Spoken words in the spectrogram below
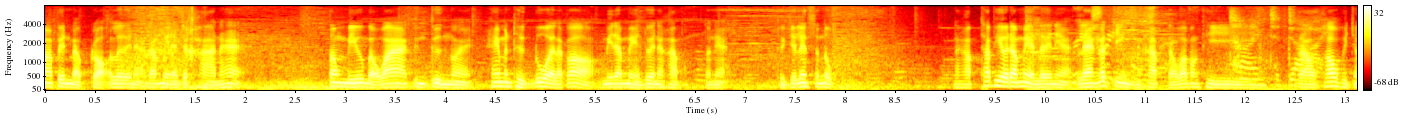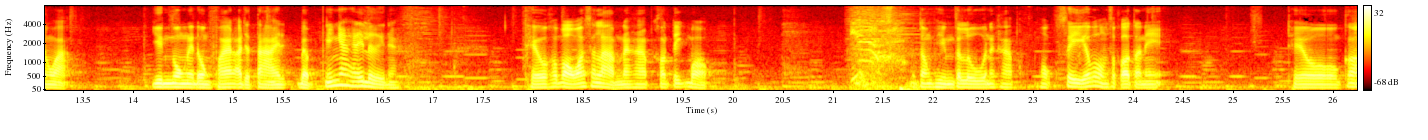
มาเป็นแบบเกราะเลยเนี่ยดาเมจอาจจะขาดนะฮะ ต้องบิวแบบว่ากึ่งๆหน่อย ให้มันถึกด้วยแล้วก็มีดาเมจด้วยนะครับตัวเนี้ยถึงจะเล่นสนุกนะครับถ้าเพียวดาเมจเลยเนี่ยแรงก็จริงนะครับแต่ว่าบางทีเราเข้าผิดจังหวะ ยืนงงในดงไฟเราอาจจะตายแบบง่ายๆได้เลยนะเทลเขาบอกว่าสลับนะครับเขาติ๊กบอกไม่ต้องพิมพ์ก็รู้นะครับ6-4ครับผมสกอร์ตอนนี้ เทลก็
